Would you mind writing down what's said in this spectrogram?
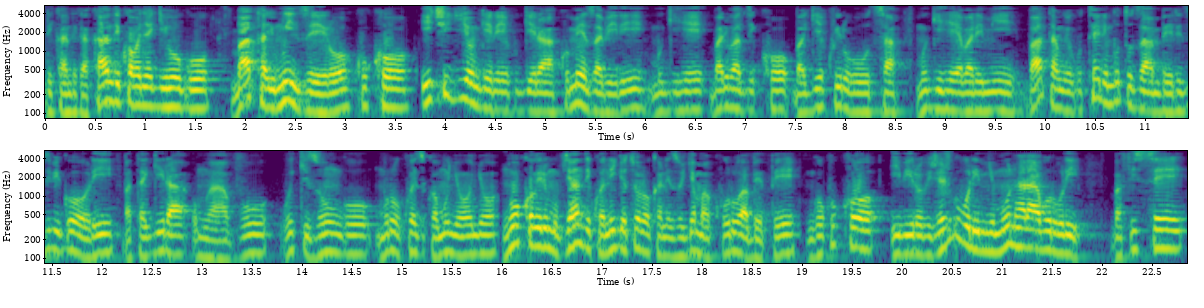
rikandika kandi ko abanyagihugu bataye umwizero kuko icyo ryiyongereye kugera ku mezi abiri mu gihe bari bazi ko bagiye kwiruhutsa mu gihe abaremyi batangiye gutera imbuto za mbere z'ibigori batagira umwavu w'ikizungu muri uku kwezi kwa munyonyo nk'uko biri mu byandikwa n'iryo tororokanizo ry'amakuru wa bepe ngo kuko ibiro bijejwe uburimyi mu ntara y'ubururu bafise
